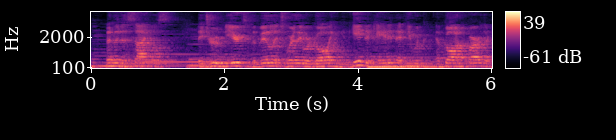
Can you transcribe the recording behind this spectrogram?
Then the disciples, they drew near to the village where they were going, and he indicated that he would have gone farther.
